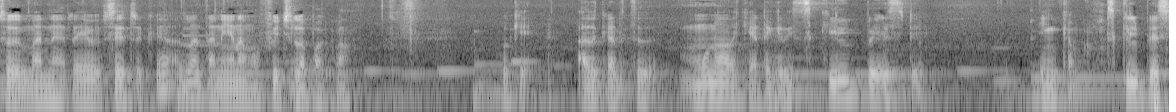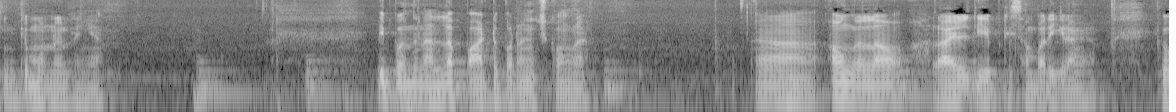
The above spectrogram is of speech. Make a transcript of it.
ஸோ இது மாதிரி நிறைய வெப்சைட் இருக்குது அதெல்லாம் தனியாக நம்ம ஃப்யூச்சரில் பார்க்கலாம். ஓகே அதுக்கு அடுத்தது மூணாவது category skill based income skill based income ஒன்றும் இல்லைங்க. இப்போ வந்து நல்லா பாட்டு பாடுறேன்னு வச்சுக்கோங்க அவங்கெல்லாம் ராயல்ட்டி எப்படி சம்பாதிக்கிறாங்க? இப்போ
